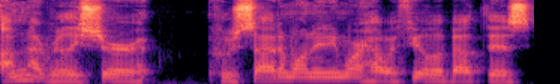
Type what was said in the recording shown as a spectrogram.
I'm not really sure whose side I'm on anymore, how I feel about this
